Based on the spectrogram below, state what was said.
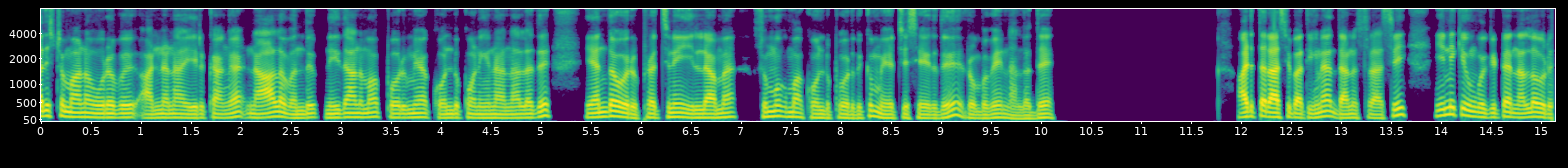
அதிர்ஷ்டமான உறவு அண்ணனாக இருக்காங்க. நாளை வந்து நிதானமாக பொறுமையாக கொண்டு போனீங்கன்னா நல்லது. எந்த ஒரு பிரச்சனையும் இல்லாமல் சுமூகமாக கொண்டு போகிறதுக்கு முயற்சி செய்கிறது ரொம்பவே நல்லது. அடுத்த ராசி பார்த்தீங்கன்னா, தனுசு ராசி. இன்றைக்கி உங்ககிட்ட நல்ல ஒரு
